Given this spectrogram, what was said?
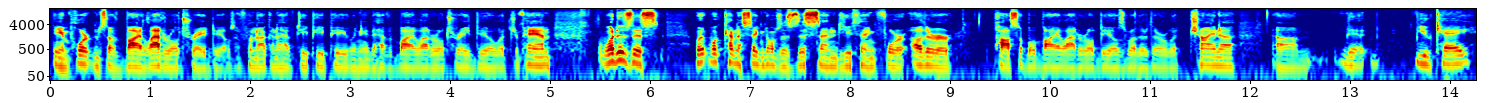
the importance of bilateral trade deals. If we're not going to have TPP, we need to have a bilateral trade deal with Japan. What is this? What what kind of signal does this send? Do you think for other possible bilateral deals, whether they're with China, um, the UK?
